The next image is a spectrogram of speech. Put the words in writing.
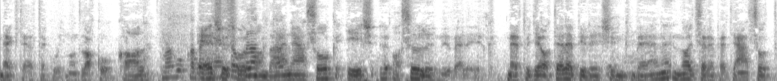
megteltek úgymond lakókkal. Maguk a Elsősorban bányászok és a szőlőművelők. Mert ugye a településünkben nagy szerepet játszott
